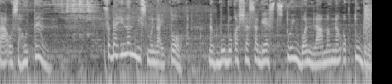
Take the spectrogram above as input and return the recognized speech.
tao sa hotel. Sa dahilan mismo na ito, nagbubukas siya sa guests tuwing buwan lamang ng Oktubre.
